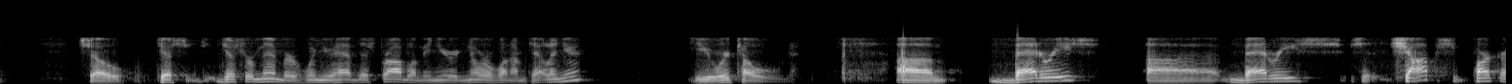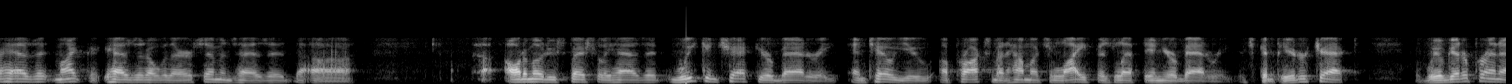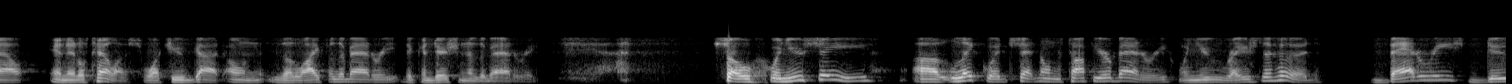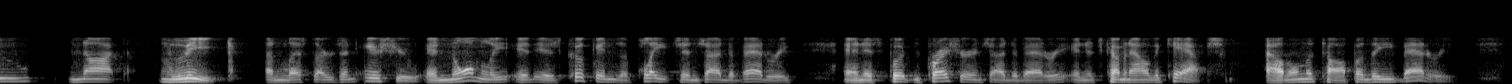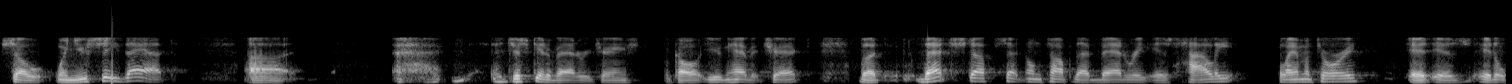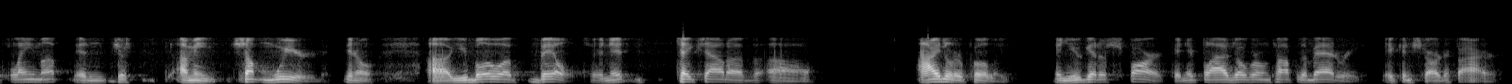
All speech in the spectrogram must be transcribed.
So just just remember when you have this problem and you ignore what I'm telling you, you were told. Um, batteries, uh, batteries, shops. Parker has it. Mike has it over there. Simmons has it. Uh, Automotive Specialty has it. We can check your battery and tell you approximate how much life is left in your battery. It's computer checked. We'll get a printout and it'll tell us what you've got on the life of the battery, the condition of the battery. So when you see uh, liquid sitting on the top of your battery, when you raise the hood, batteries do not leak unless there's an issue. And normally it is cooking the plates inside the battery and it's putting pressure inside the battery and it's coming out of the caps out on the top of the battery. So when you see that, uh, just get a battery changed because you can have it checked. But that stuff sitting on top of that battery is highly inflammatory. It is it'll flame up and just I mean something weird. You know, uh, you blow a belt and it takes out a uh, idler pulley, and you get a spark and it flies over on top of the battery. It can start a fire.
